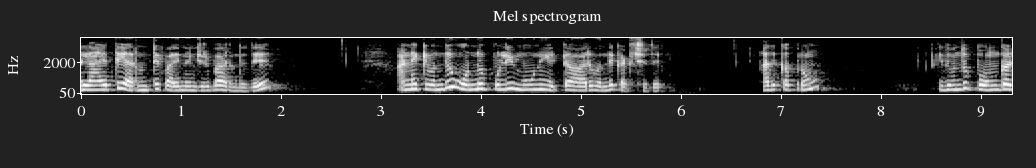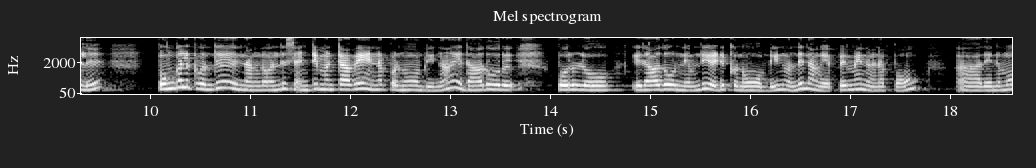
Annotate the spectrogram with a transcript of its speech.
ஏழாயிரத்தி இரநூத்தி பதினஞ்சு ரூபா இருந்தது. அன்னைக்கு வந்து ஒன்று புள்ளி மூணு எட்டு ஆறு வந்து கிடச்சிது. அதுக்கப்புறம் இது வந்து பொங்கல் பொங்கலுக்கு வந்து நாங்கள் வந்து சென்டிமெண்ட்டாகவே என்ன பண்ணுவோம் அப்படின்னா ஏதாவது ஒரு பொருளோ ஏதாவது ஒன்று வந்து எடுக்கணும் அப்படின்னு வந்து நாங்கள் எப்போயுமே நினப்போம். அது என்னமோ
